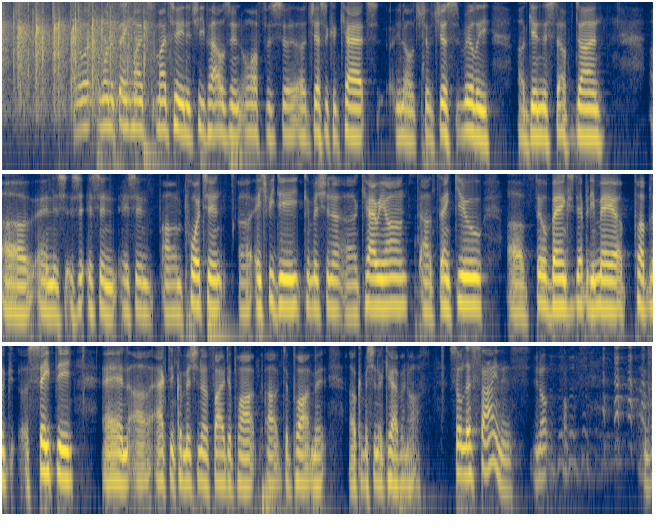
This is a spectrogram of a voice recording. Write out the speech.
I want, to thank my my team, the Chief Housing Officer uh, Jessica Katz. You know, just really uh, getting this stuff done, uh, and it's it's it's, in, it's in, uh, important. Uh, HPD Commissioner uh, Carrión, uh, thank you. Uh, Phil Banks, Deputy Mayor Public Safety, and uh, Acting Commissioner of Fire Depart, uh, Department, uh, Commissioner Kavanagh. So let's sign this. You know. Could?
